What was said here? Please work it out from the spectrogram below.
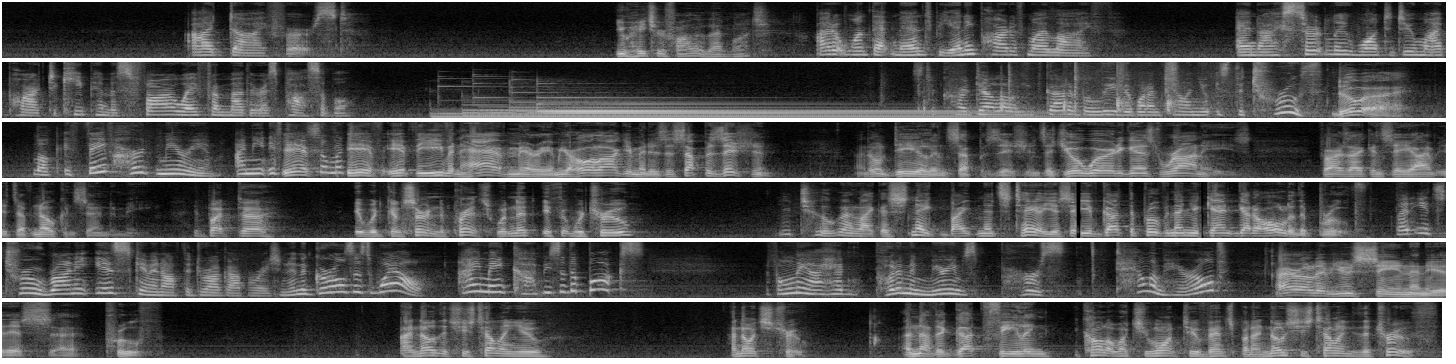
I'd die first. You hate your father that much? I don't want that man to be any part of my life. And I certainly want to do my part to keep him as far away from Mother as possible. Mr. Cardello, you've got to believe that what I'm telling you is the truth. Do I? Look, if they've hurt Miriam, I mean, if, If, so much. if, if they even have Miriam, your whole argument is a supposition. I don't deal in suppositions. It's your word against Ronnie's. As far as I can see, I'm, it's of no concern to me. But uh, it would concern the prince, wouldn't it, if it were true? You two are like a snake biting its tail. You say you've got the proof, and then you can't get a hold of the proof. But it's true, Ronnie is skimming off the drug operation, and the girls as well. I made copies of the books. If only I hadn't put them in Miriam's purse. Tell him, Harold. Harold, have you seen any of this uh, proof? I know that she's telling you. I know it's true. Another gut feeling? You call it what you want to, Vince, but I know she's telling you the truth.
